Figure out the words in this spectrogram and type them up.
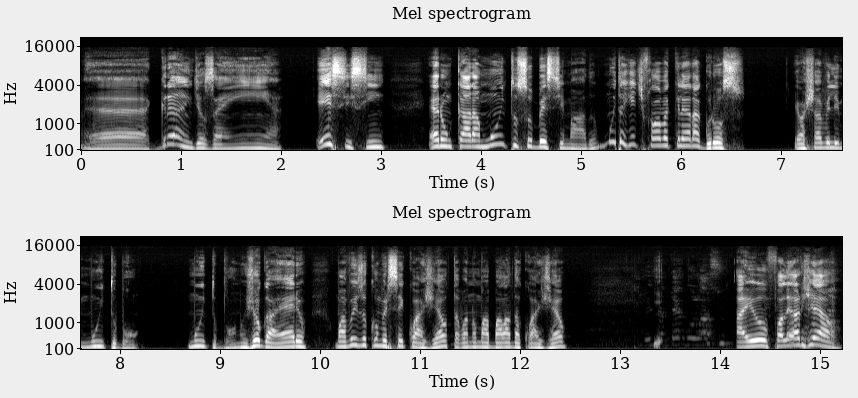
É, grande Oséinha. Esse sim era um cara muito subestimado. Muita gente falava que ele era grosso. Eu achava ele muito bom. Muito bom. No jogo aéreo, uma vez eu conversei com a Gel, tava numa balada com a Gel. E... Aí eu falei, Argel,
